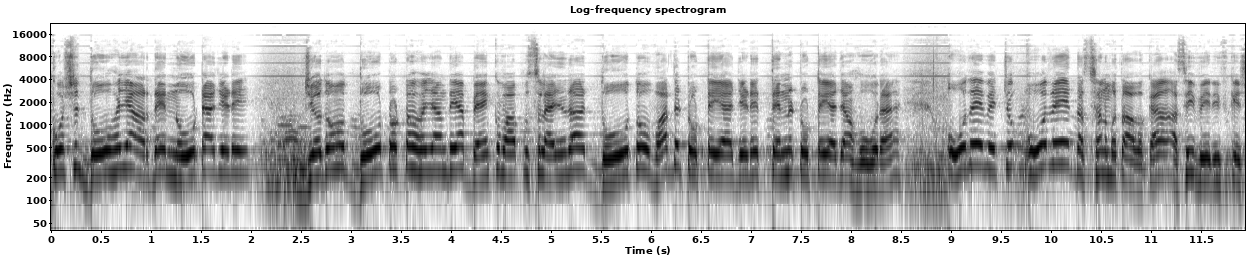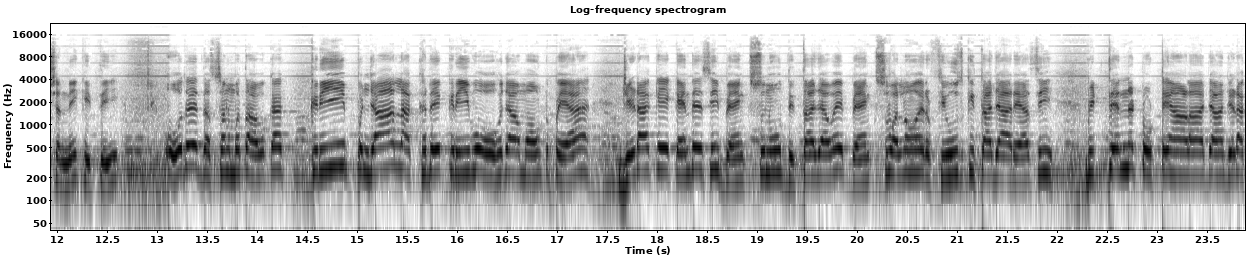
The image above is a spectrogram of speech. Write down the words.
ਕੁਝ 2000 ਦੇ ਨੋਟ ਆ ਜਿਹੜੇ, ਜਦੋਂ ਦੋ ਟੁੱਟ ਹੋ ਜਾਂਦੇ ਆ, ਬੈਂਕ ਵਾਪਸ ਲੈ ਜਾਂਦਾ, ਦੋ ਤੋਂ ਵੱਧ ਟੁੱਟੇ ਆ ਜਿਹੜੇ ਤਿੰਨ ਟੁੱਟੇ ਆ ਜਾਂ ਹੋਰ ਆ, ਉਹਦੇ ਵਿੱਚ ਉਹਦੇ ਦੱਸਣ ਮੁਤਾਬਕ ਅਸੀਂ ਵੈਰੀਫਿਕੇਸ਼ਨ ਨਹੀਂ ਕੀਤੀ, ਉਹਦੇ ਦੱਸਣ ਮੁਤਾਬਕ ਕਰੀਬ 50 ਲੱਖ ਦੇ ਕਰੀਬ ਉਹ ਜਿਹਾ ਅਮਾਉਂਟ ਪਿਆ ਜਿਹੜਾ ਕਿ ਕਹਿੰਦੇ ਸੀ ਬੈਂਕਸ ਨੂੰ ਦਿੱਤਾ ਜਾਵੇ। ਬੈਂਕਸ ਵੱਲੋਂ ਇਹ ਰਿਫਿਊਜ਼ ਕੀਤਾ ਜਾ ਰਿਹਾ ਸੀ ਵੀ ਤਿੰਨ ਟੋਟਿਆਂ ਵਾਲਾ ਜਾਂ ਜਿਹੜਾ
